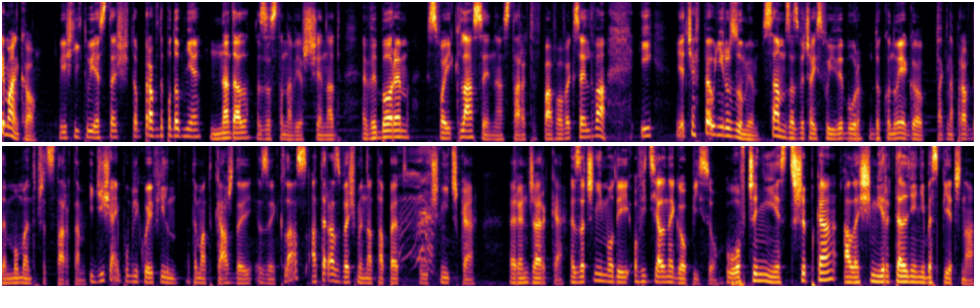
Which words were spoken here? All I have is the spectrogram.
Siemanko. Jeśli tu jesteś, to prawdopodobnie nadal zastanawiasz się nad wyborem swojej klasy na start w Path of Exile 2. I ja cię w pełni rozumiem. Sam zazwyczaj swój wybór dokonuję go tak naprawdę moment przed startem. I dzisiaj publikuję film na temat każdej z klas, a teraz weźmy na tapet łuczniczkę. Rangerkę. Zacznijmy od jej oficjalnego opisu. Łowczyni jest szybka, ale śmiertelnie niebezpieczna.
